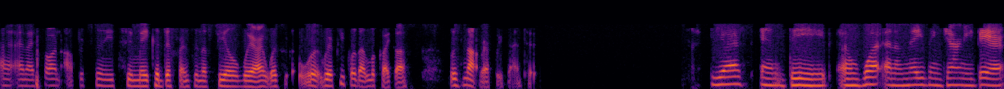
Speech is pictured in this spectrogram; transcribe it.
and I saw an opportunity to make a difference in a field where I was where people that look like us was not represented. Yes, indeed. And what an amazing journey there.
